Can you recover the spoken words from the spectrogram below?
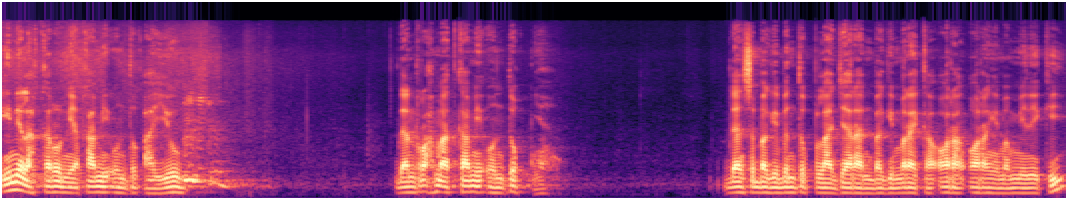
Inilah karunia kami untuk Ayub dan rahmat kami untuknya. Dan sebagai bentuk pelajaran bagi mereka orang-orang yang memiliki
